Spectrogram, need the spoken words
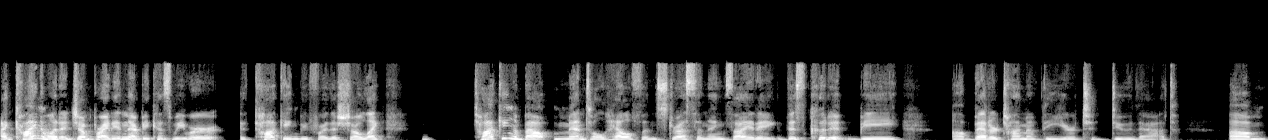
I kind of want to jump right in there because we were uh, talking before the show, like talking about mental health and stress and anxiety. This couldn't be a better time of the year to do that. Um,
